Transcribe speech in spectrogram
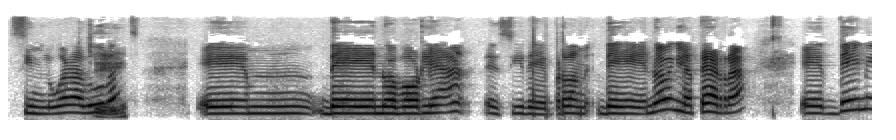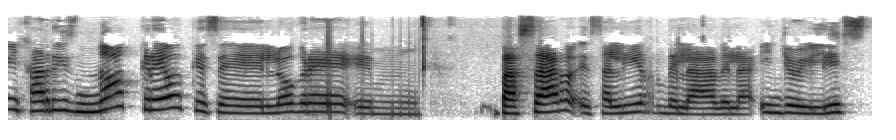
sin lugar a Sí. dudas. Em, de Nueva Orleans, eh, sí, de, perdón, de Nueva Inglaterra, eh, Damien Harris no creo que se logre em, pasar, eh, salir de la, de la injury list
